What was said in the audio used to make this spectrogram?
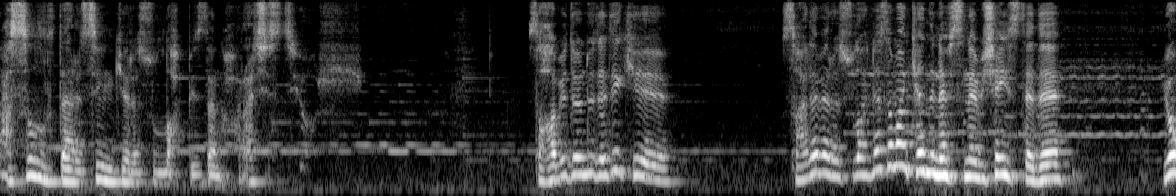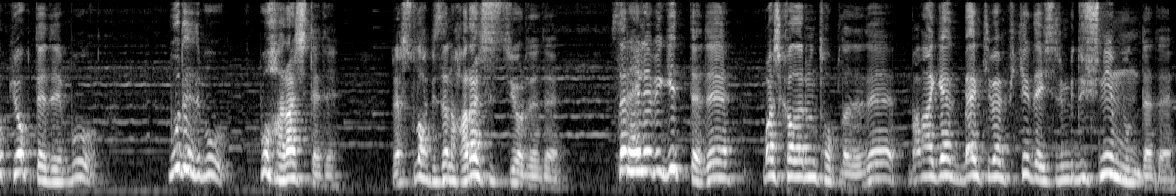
Nasıl dersin ki Resulullah bizden haraç istiyor? Sahabe döndü dedi ki Salebe Resulullah ne zaman kendi nefsine bir şey istedi? Yok yok dedi bu bu dedi bu bu haraç dedi. Resulullah bizden haraç istiyor dedi. Sen hele bir git dedi. Başkalarını topla dedi. Bana gel belki ben fikir değiştiririm bir düşüneyim bunu dedi.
